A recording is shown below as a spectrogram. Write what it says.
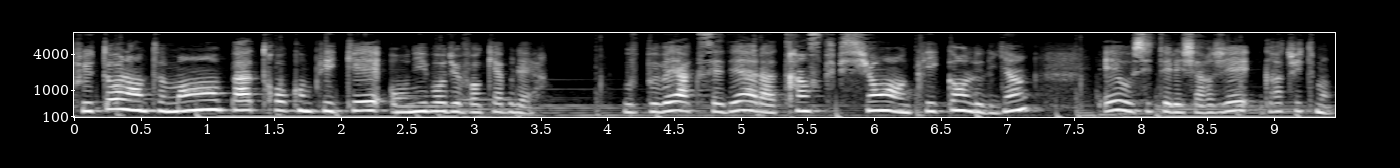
plutôt lentement, pas trop compliqué au niveau du vocabulaire. Vous pouvez accéder à la transcription en cliquant le lien et aussi télécharger gratuitement.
